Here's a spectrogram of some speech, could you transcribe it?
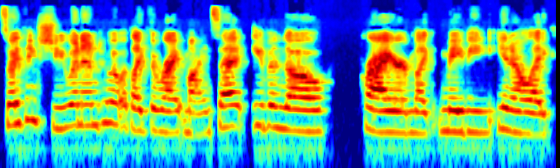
So I think she went into it with like the right mindset, even though prior, like maybe, you know, like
